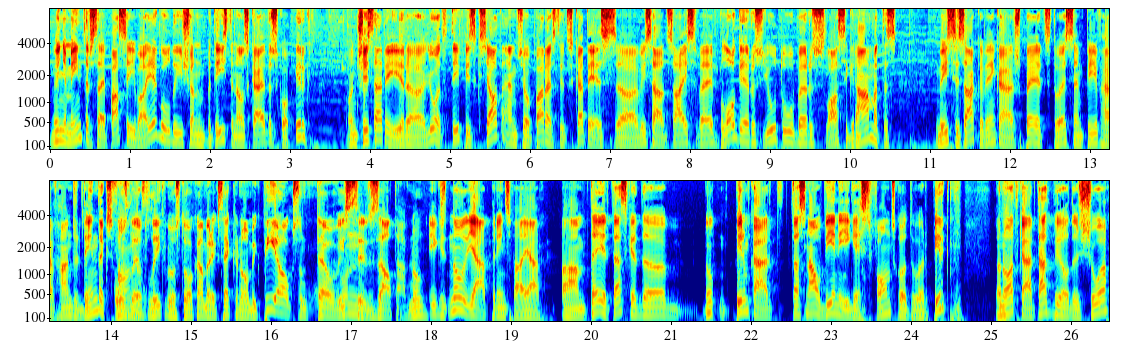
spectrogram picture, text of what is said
viņam interesē pasīvā ieguldīšana, bet īsti nav skaidrs, ko pirkt. Un šis arī ir uh, ļoti tipisks jautājums, jo parasti tu skaties uh, visādus ASV blogerus, youtuberus, lasi grāmatas. Visi saka, vienkārši pēc to SP 500 indeksu fondu. Uzliec likmi uz to, ka Amerikas ekonomika pieaugs un tev viss Un- ir zeltā. Nu, Igs- Nu, jā, principā, jā. Um, te ir tas, ka uh, nu, pirmkārt, tas nav vienīgais fonds, ko tu vari pirkt. Un otrkārt, atbildi uz šo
